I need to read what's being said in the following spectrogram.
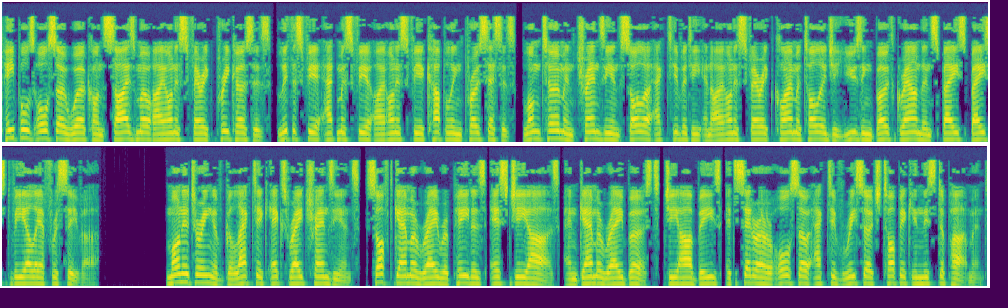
Peoples also work on seismo-ionospheric precursors, lithosphere-atmosphere ionosphere coupling processes, long-term and transient solar activity and ionospheric climatology using both ground and space-based VLF receiver. Monitoring of galactic X-ray transients, soft gamma-ray repeaters (SGRs) and gamma-ray bursts (GRBs), etc. are also active research topic in this department.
